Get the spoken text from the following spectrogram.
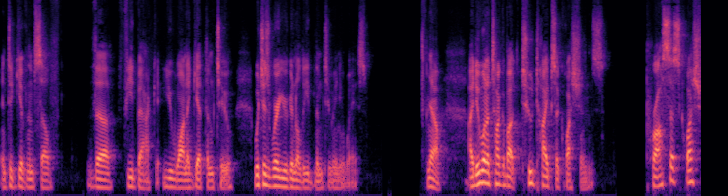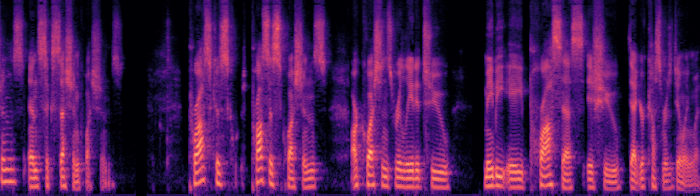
and to give themselves the feedback you want to get them to, which is where you're going to lead them to, anyways. Now, I do want to talk about two types of questions process questions and succession questions. Process, process questions are questions related to maybe a process issue that your customer is dealing with.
